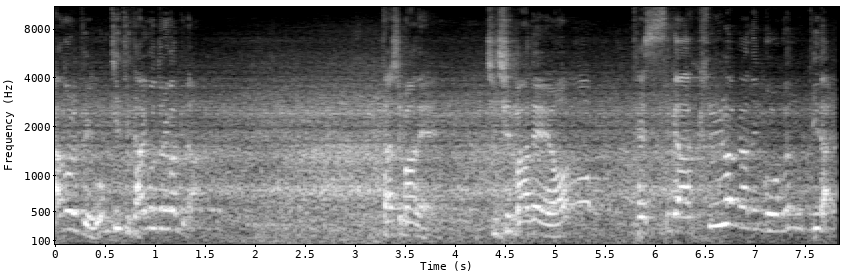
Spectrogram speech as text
아놀드 움티티 달고 들어갑니다. 다시 마네. 지친 마네예요. 패스가 흘러가는 공은 비달.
